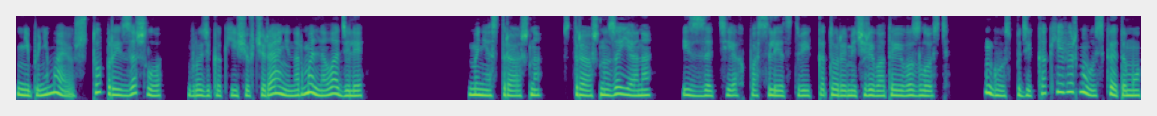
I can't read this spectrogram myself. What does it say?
Не понимаю, что произошло. Вроде как еще вчера они нормально ладили. Мне страшно. Страшно за Яна. Из-за тех последствий, которыми чревата его злость. Господи, как я вернулась к этому?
